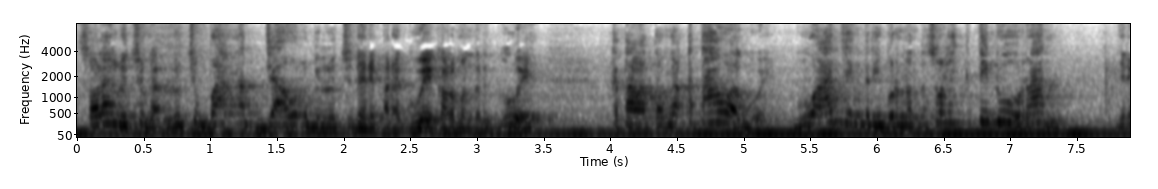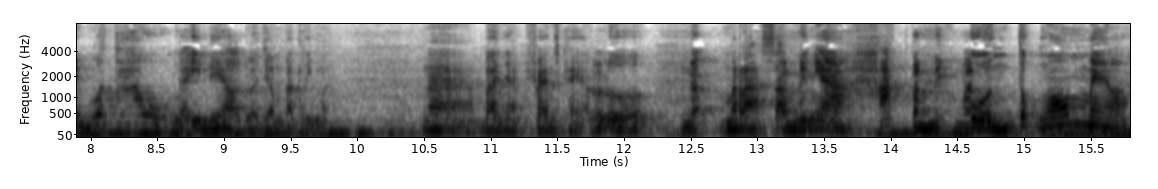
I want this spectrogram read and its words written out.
Soleh lucu nggak? Lucu banget. Jauh lebih lucu daripada gue kalau menurut gue. Ketawa atau nggak ketawa gue. Gue aja yang terhibur nonton Soleh ketiduran jadi gue tahu nggak ideal 2 jam 45 nah banyak fans kayak lu Nggak. merasa Penikmat. punya hak Penikmat. untuk ngomel.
